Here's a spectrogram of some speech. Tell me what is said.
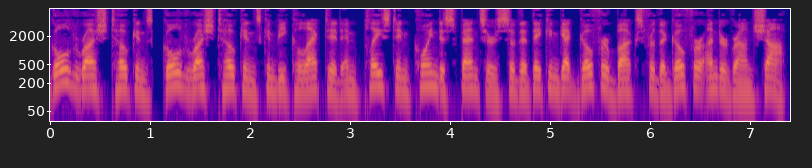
Gold Rush tokens – Gold Rush tokens can be collected and placed in coin dispensers so that they can get Gopher Bucks for the Gopher Underground shop.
